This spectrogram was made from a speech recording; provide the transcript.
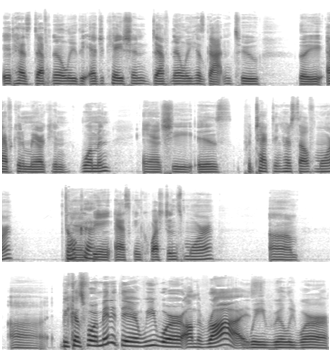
it has definitely the education definitely has gotten to the African American woman, and she is protecting herself more Okay. and being asking questions more. Um, uh, because for a minute there we were on the rise we really were.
